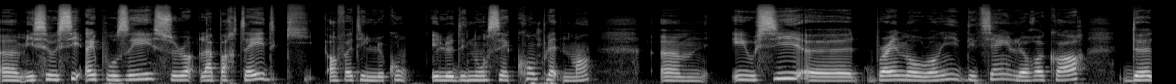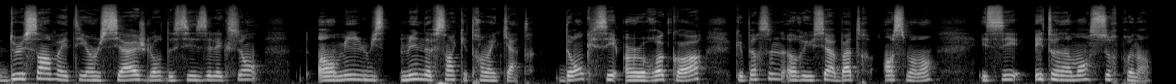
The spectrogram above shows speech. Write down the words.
il s'est aussi imposé sur l'apartheid, qui en fait il le, il le dénonçait complètement. Et aussi, euh, Brian Mulroney détient le record de 221 sièges lors de ses élections en 1984. Donc, c'est un record que personne n'a réussi à battre en ce moment et c'est étonnamment surprenant.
